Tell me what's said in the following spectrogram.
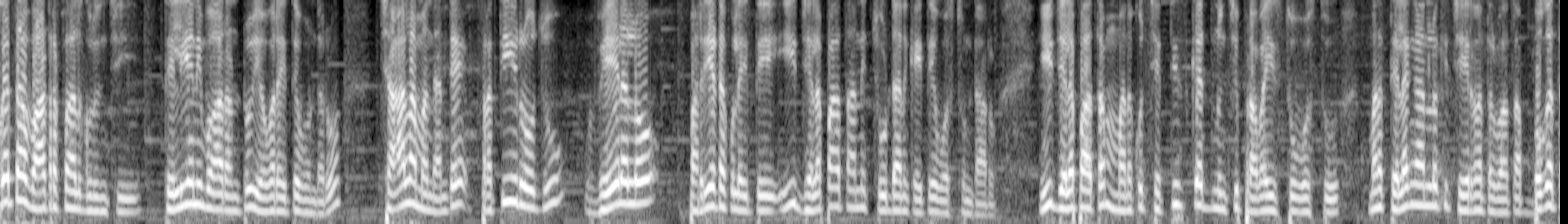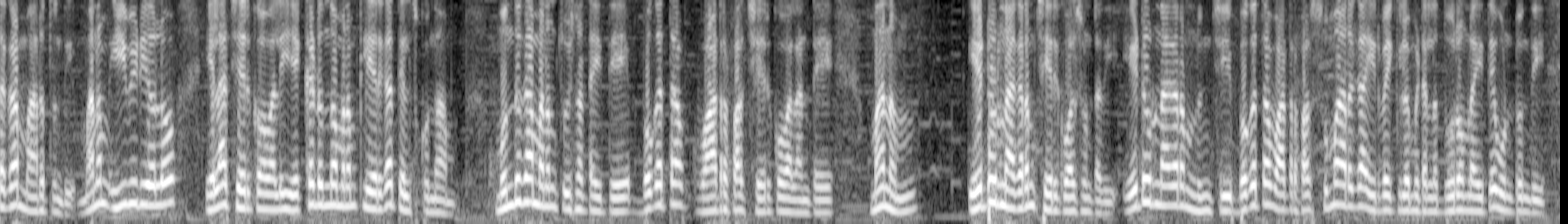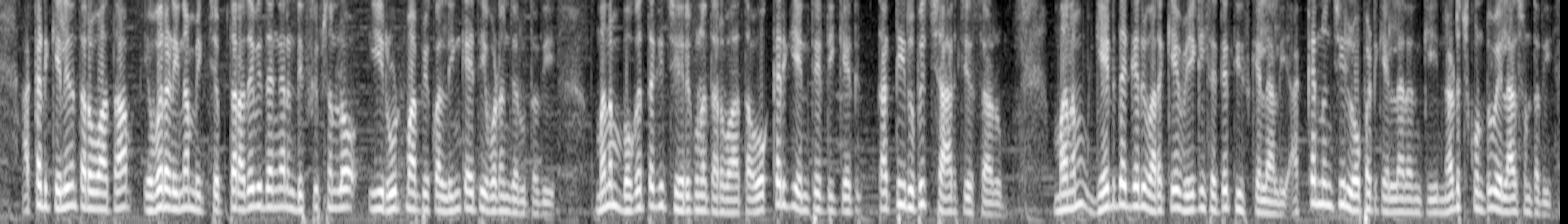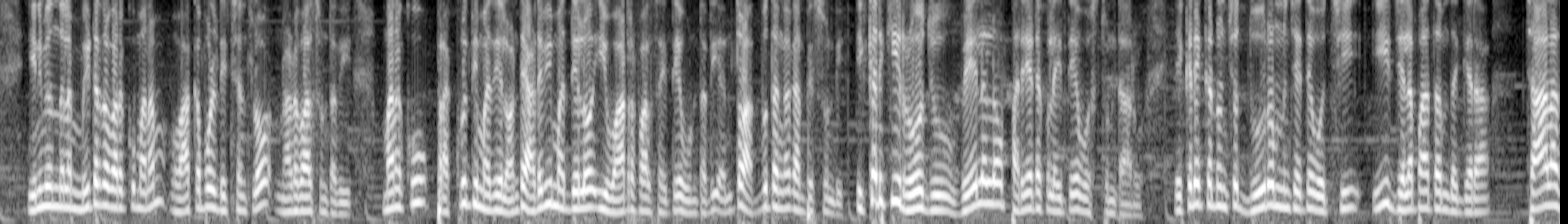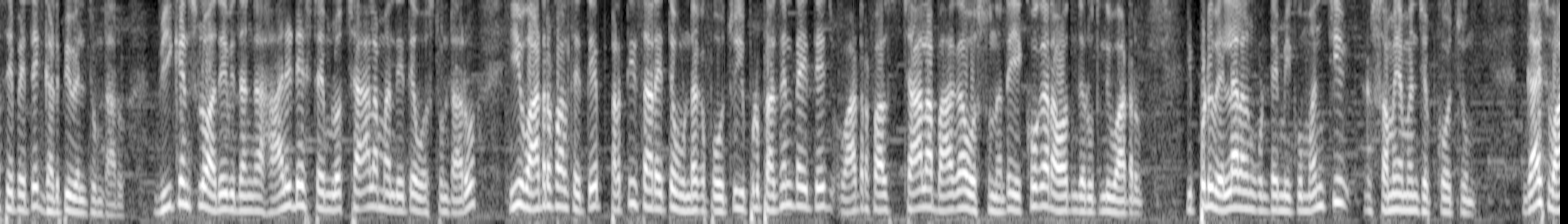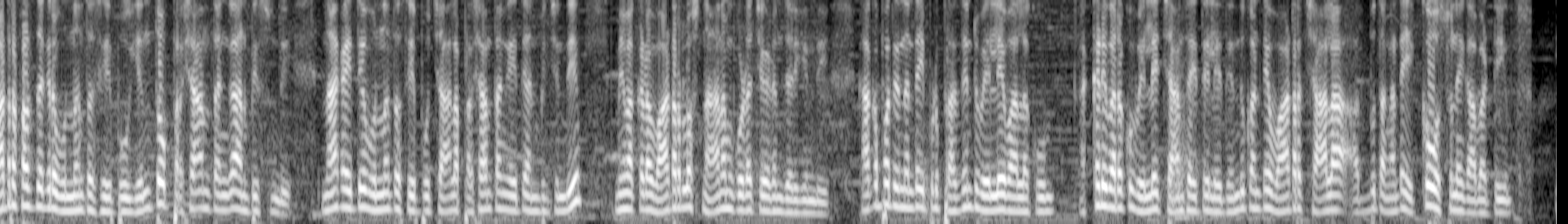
Bogatha water fall గురించి తెలియని వారంటూ ఎవరైతే ఉండరో చాలామంది అంటే ప్రతిరోజు వేలలో పర్యాటకులైతే ఈ జలపాతాన్ని చూడ్డానికైతే వస్తుంటారు. ఈ జలపాతం మనకు ఛత్తీస్గఢ్ నుంచి ప్రవహిస్తూ వస్తూ మన తెలంగాణలోకి చేరిన తర్వాత బొగతగా మారుతుంది. మనం ఈ వీడియోలో ఎలా చేరుకోవాలి ఎక్కడుందో మనం క్లియర్గా తెలుసుకుందాం. ముందుగా మనం చూసినట్టయితే బొగత వాటర్ ఫాల్ చేరుకోవాలంటే మనం ఏటూరు నగరం చేరుకోవాల్సి ఉంటుంది. ఏటూరు నగరం నుంచి బొగత వాటర్ సుమారుగా ఇరవై కిలోమీటర్ల దూరంలో అయితే ఉంటుంది. అక్కడికి వెళ్ళిన తర్వాత ఎవరు అడిగినా మీకు చెప్తారు. అదేవిధంగా నేను డిస్క్రిప్షన్లో ఈ రూట్ మ్యాప్ యొక్క లింక్ అయితే ఇవ్వడం జరుగుతుంది. మనం బొగతకి చేరుకున్న తర్వాత ఒక్కరికి entry ticket thirty rupees charge చేస్తాడు. మనం గేట్ దగ్గర వరకే వెహికల్స్ అయితే తీసుకెళ్ళాలి. అక్కడి నుంచి లోపలికి వెళ్ళడానికి నడుచుకుంటూ వెళ్ళాల్సి ఉంటుంది. ఎనిమిది వందల మీటర్ల వరకు మనం వాకబుల్ డిస్టెన్స్లో నడవాల్సి ఉంటుంది. మనకు ప్రకృతి మధ్యలో అంటే అడవి మధ్యలో ఈ వాటర్ ఫాల్స్ అయితే ఉంటుంది. ఎంతో అద్భుతంగా కనిపిస్తుంది. ఇక్కడికి రోజు వేలలో పర్యాటకులైతే వస్తుంటారు. ఎక్కడెక్కడి నుంచో దూరం నుంచి అయితే వచ్చి ఈ జలపాతం దగ్గర చాలాసేపు అయితే గడిపి వెళ్తుంటారు. వీకెండ్స్లో అదేవిధంగా హాలిడేస్ టైంలో చాలా మంది అయితే వస్తుంటారు. ఈ వాటర్ ఫాల్స్ అయితే ప్రతిసారి అయితే ఉండకపోవచ్చు. ఇప్పుడు ప్రజెంట్ అయితే వాటర్ ఫాల్స్ చాలా బాగా వస్తుందంటే ఎక్కువగా రావడం జరుగుతుంది వాటర్. ఇప్పుడు వెళ్ళాలనుకుంటే మీకు మంచి సమయం అని చెప్పుకోవచ్చు. గాయస్ వాటర్ ఫాల్స్ దగ్గర ఉన్నంతసేపు ఎంతో ప్రశాంతంగా అనిపిస్తుంది. నాకైతే ఉన్నంతసేపు చాలా ప్రశాంతంగా అయితే అనిపించింది. మేము అక్కడ వాటర్లో స్నానం కూడా చేయడం జరిగింది. కాకపోతే ఏంటంటే ఇప్పుడు ప్రజెంట్ వెళ్ళే వాళ్ళకు అక్కడి వరకు వెళ్ళే ఛాన్స్ అయితే లేదు. ఎందుకంటే వాటర్ చాలా అద్భుతంగా అంటే ఎక్కువ వస్తున్నాయి కాబట్టి.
